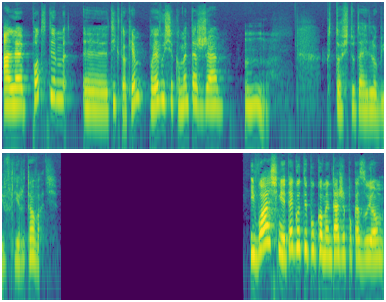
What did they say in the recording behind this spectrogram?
Ale pod tym y, TikTokiem pojawił się komentarz, że mm, ktoś tutaj lubi flirtować. I właśnie tego typu komentarze pokazują,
